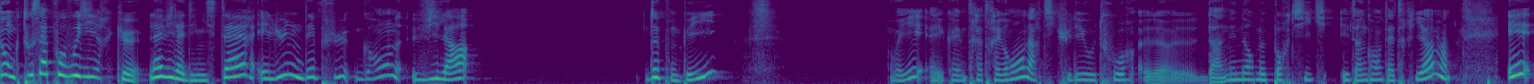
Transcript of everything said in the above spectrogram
Donc, tout ça pour vous dire que la Villa des Mystères est l'une des plus grandes villas de Pompéi. Vous voyez, elle est quand même très très grande, articulée autour euh, d'un énorme portique et d'un grand atrium. Et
